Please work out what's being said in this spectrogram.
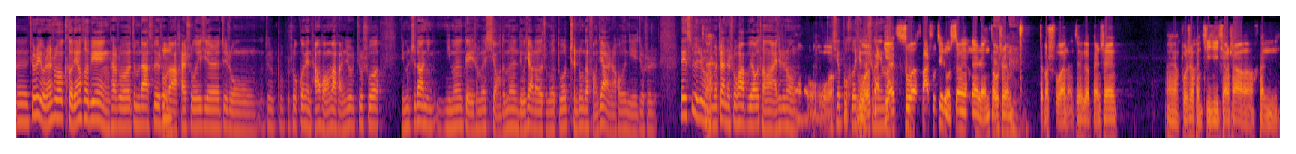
嗯，就是有人说可怜何冰，他说这么大岁数了，还说一些这种就是不不说冠冕堂皇吧，反正就就说。你们知道你你们给什么小的们留下了什么多沉重的房价？然后你就是类似于这种什么站着说话不腰疼啊，就这种一些不和谐的声音嘛。我感觉说发出这种声音的人都是怎么说呢？这个本身，嗯，不是很积极向上，很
